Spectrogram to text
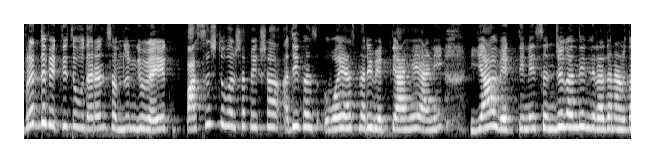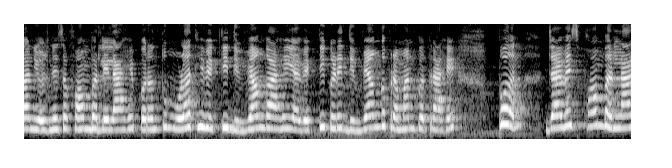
वृद्ध व्यक्तीचं उदाहरण समजून घेऊया. एक पासष्ट वर्षापेक्षा अधिक अस- वय असणारी व्यक्ती आहे आणि या व्यक्तीने संजय गांधी निराधार अनुदान योजनेचा फॉर्म भरलेला आहे. परंतु मुळात ही व्यक्ती दिव्यांग आहे. या व्यक्तीकडे दिव्यांग प्रमाणपत्र आहे. पण ज्यावेळेस फॉर्म भरला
